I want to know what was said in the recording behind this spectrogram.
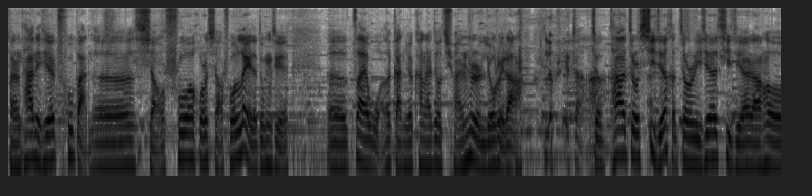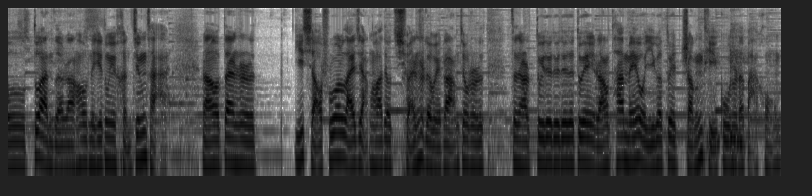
反正他那些出版的小说或者小说类的东西。呃，在我的感觉看来，就全是流水账。流水账啊。就它就是细节很，就是一些细节，然后段子，然后那些东西很精彩，然后但是以小说来讲的话，就全是流水账，就是在那儿堆堆堆堆堆堆，然后它没有一个对整体故事的把控，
